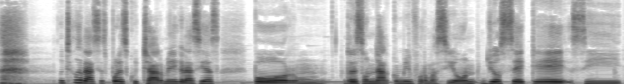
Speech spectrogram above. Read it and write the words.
Muchas gracias por escucharme, gracias por mm, resonar con mi información. Yo sé que si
